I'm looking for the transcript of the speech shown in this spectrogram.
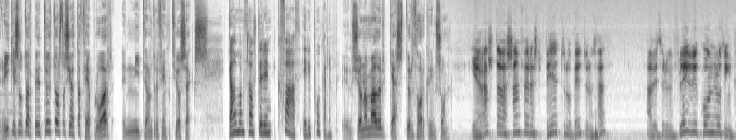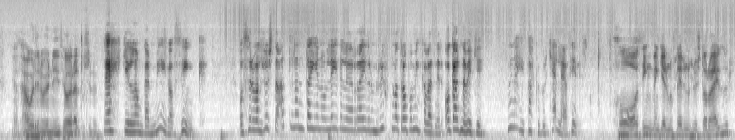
Ríkisútvarpið 27. februar 1956. Gaman þátturinn Hvað er í pókanum? Um sjónarmaður Gestur Þorgrímsson. Ég er alltaf að samfærast betur og betur um það að við þurfum fleiri konur og þing. Já, þá er þið nú unnið í þjóðareldhúsinu. Ekki langar mig á þing og þurfa að hlusta allan daginn á leiðilega ræður um rjúpnadráp og minkavarnir og garnaveiki. Nei, þakka ykkur kærlega fyrir. Hó, þingmenn gerir nú fleiri en að hlusta á ræður.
